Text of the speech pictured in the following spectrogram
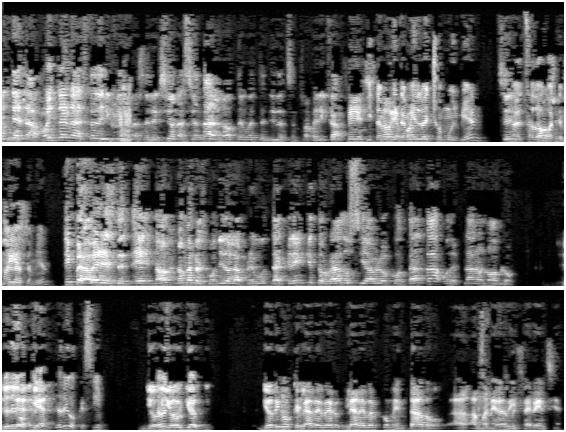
hoy que tuvo Tena, hoy Tena está dirigiendo la selección nacional, ¿no? Tengo entendido en Centroamérica. Sí, Y también, no, y también lo ha aparte- hecho muy bien. Sí. Ha alzado No, a Guatemala sí. también. Sí, pero a ver, este, eh, no, no me han respondido la pregunta. ¿Creen que Torrado sí habló con Tata o de plano no habló? Yo digo, Le- que, yo digo que sí. yo, ¿Sabes yo, yo? Yo digo que le ha de ver, le ha de haber comentado a, a manera de diferencia.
